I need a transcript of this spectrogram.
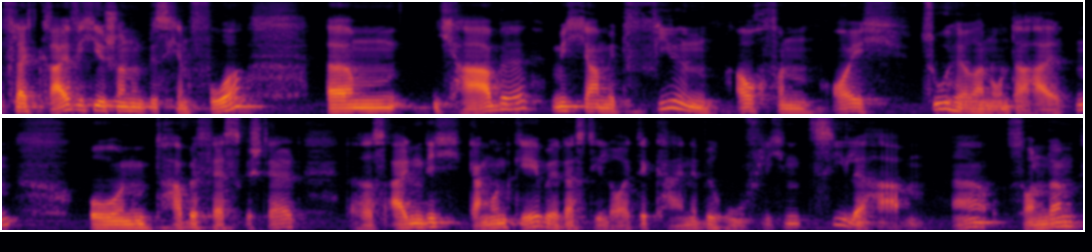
vielleicht greife ich hier schon ein bisschen vor. Ähm, ich habe mich ja mit vielen auch von euch Zuhörern unterhalten und habe festgestellt, dass es eigentlich gang und gäbe, dass die Leute keine beruflichen Ziele haben, ja, sondern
